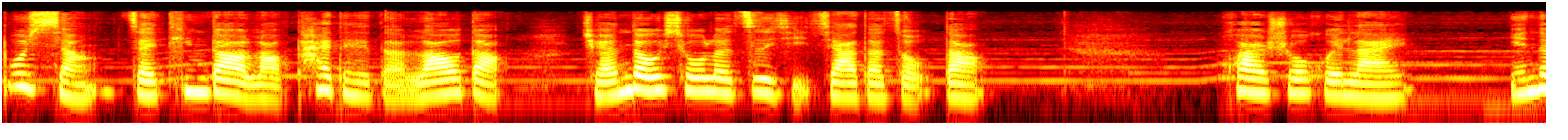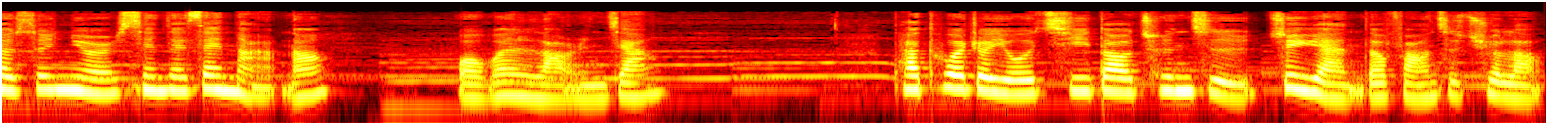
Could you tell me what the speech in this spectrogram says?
不想再听到老太太的唠叨，全都修了自己家的走道。话说回来，您的孙女儿现在在哪呢？”我问老人家，他拖着油漆到村子最远的房子去了。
